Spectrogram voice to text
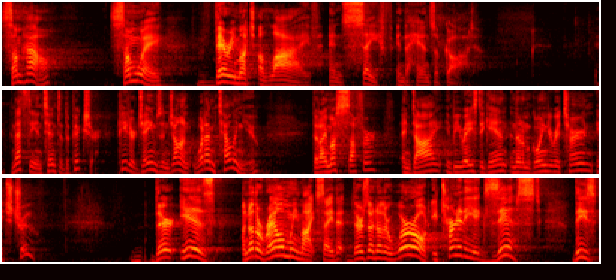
somehow, some way, very much alive and safe in the hands of God. And that's the intent of the picture. Peter, James, and John, what I'm telling you, that I must suffer and die and be raised again and that I'm going to return, it's true. There is another realm, we might say, that there's another world. Eternity exists. These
